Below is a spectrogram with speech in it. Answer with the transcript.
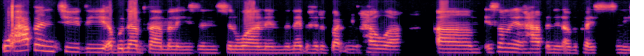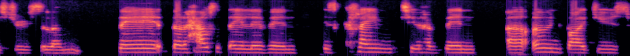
What happened to the Abu Nab families in Silwan in the neighborhood of Batn Hawa um, is something that happened in other places in East Jerusalem. They, the house that they live in is claimed to have been uh, owned by Jews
